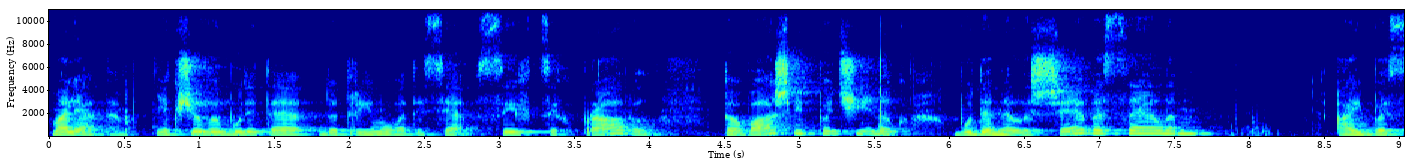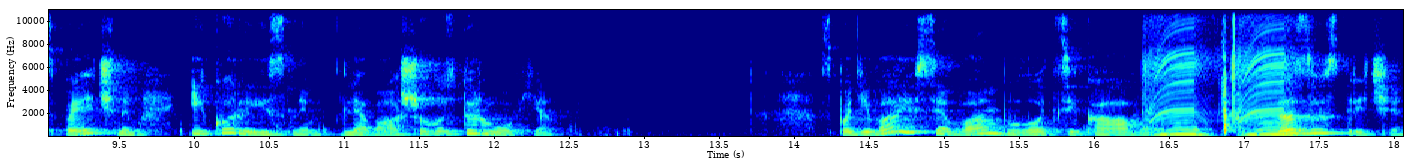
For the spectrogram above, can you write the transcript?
Малята, якщо ви будете дотримуватися всіх цих правил, то ваш відпочинок буде не лише веселим, а й безпечним і корисним для вашого здоров'я. Сподіваюся, вам було цікаво. До зустрічі!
